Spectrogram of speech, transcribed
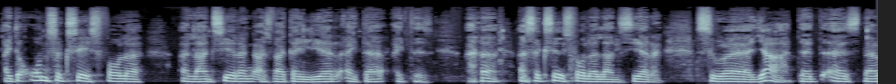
uit 'n onsuksesvolle 'n lansering as wat hy leer uit 'n uit 'n 'n suksesvolle lansering. So uh, ja, dit is nou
